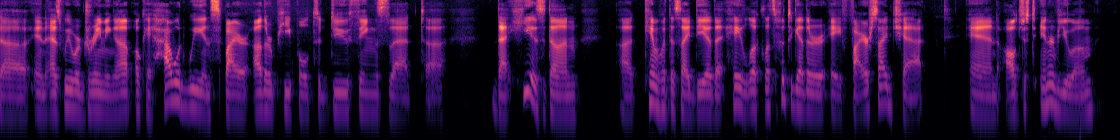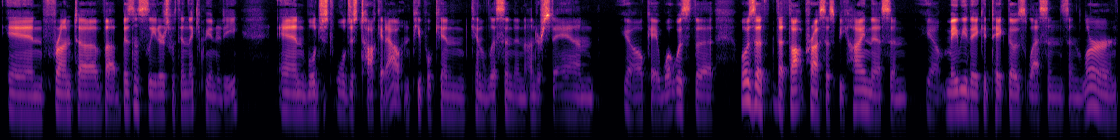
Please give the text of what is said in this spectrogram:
uh, and as we were dreaming up, okay, how would we inspire other people to do things that uh, that he has done? Uh, came up with this idea that hey, look, let's put together a fireside chat, and I'll just interview him in front of uh, business leaders within the community, and we'll just we'll just talk it out, and people can can listen and understand you know, okay, what was the what was the, the thought process behind this, and you know, maybe they could take those lessons and learn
